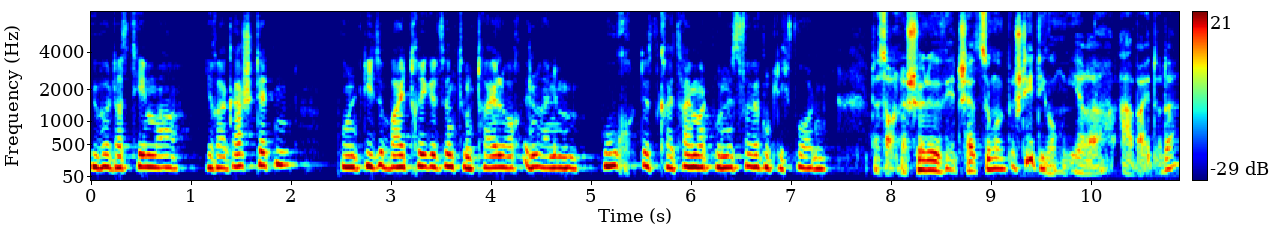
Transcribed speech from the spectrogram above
über das Thema ihrer Gaststätten. Und diese Beiträge sind zum Teil auch in einem Buch des Kreisheimatbundes veröffentlicht worden. Das ist auch eine schöne Wertschätzung und Bestätigung Ihrer Arbeit, oder?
